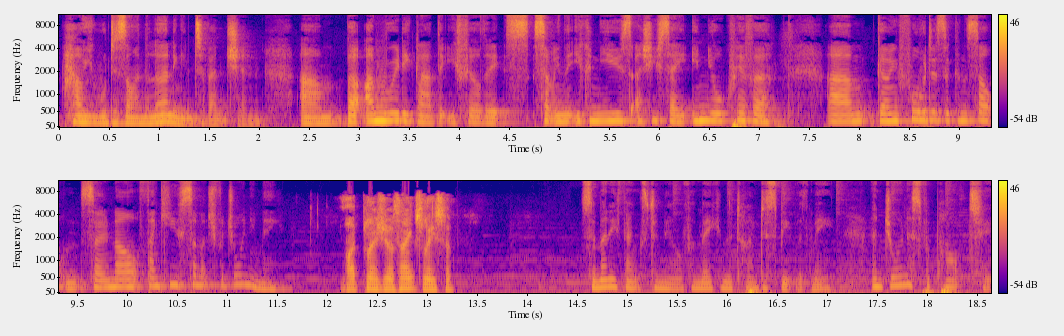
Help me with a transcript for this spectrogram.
how you will design the learning intervention. Um, but I'm really glad that you feel that it's something that you can use, as you say, in your quiver um, going forward as a consultant. So, Niall, thank you so much for joining me. My pleasure. Thanks, Lisa. So many thanks to Niall for making the time to speak with me, and join us for part two,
